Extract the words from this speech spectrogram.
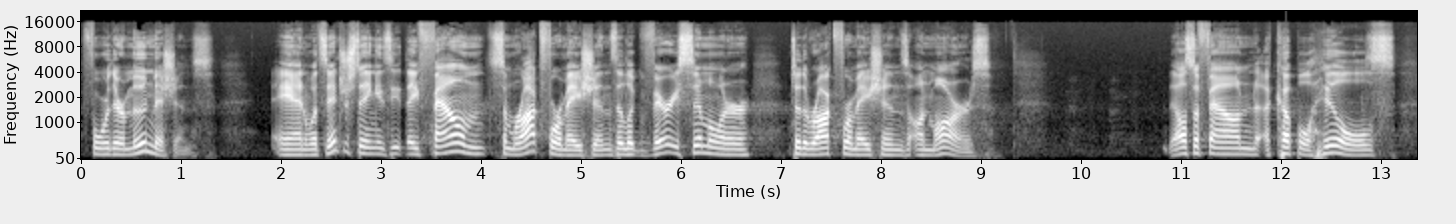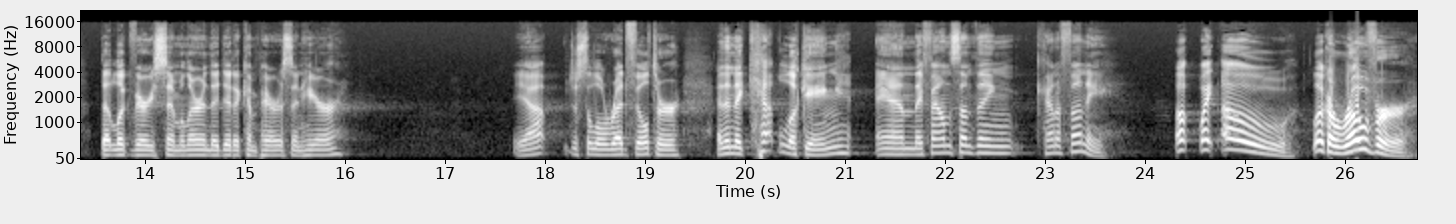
for their moon missions. And what's interesting is they found some rock formations that look very similar to the rock formations on Mars. They also found a couple hills that look very similar, and they did a comparison here. Yeah, just a little red filter. And then they kept looking, and they found something kind of funny. Oh, wait, oh, look, a rover.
